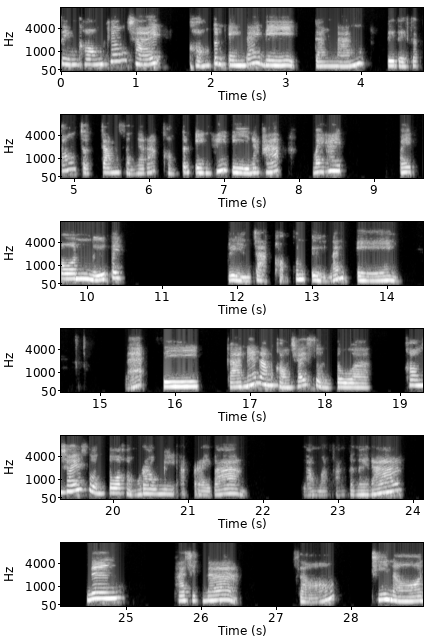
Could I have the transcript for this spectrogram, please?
สิ่งของเครื่องใช้ของตนเองได้ดี ดังนั้นเด็กๆจะต้องจดจำสัญลักษณ์ของตนเองให้ดีนะคะ ไม่ให้ไปปนหรือไปเปลี่ยนจากของคนอื่นนั่นเอง และ C การแนะนำของใช้ส่วนตัว ของใช้ส่วนตัวของเรามีอะไรบ้าง เรามาฟังกันเลยนะ 1. ผ้าเช็ดหน้า 2. ที่นอน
